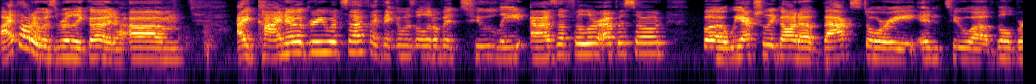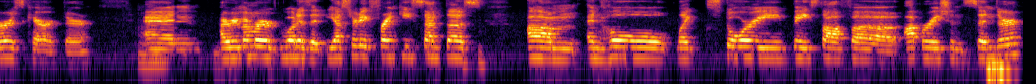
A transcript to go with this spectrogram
I thought it was really good. Um, I kind of agree with Seth. I think it was a little bit too late as a filler episode, but we actually got a backstory into uh, Bill Burr's character. Mhm. And I remember, what is it? Yesterday, Frankie sent us um, an whole like story based off uh, Operation Cinder.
